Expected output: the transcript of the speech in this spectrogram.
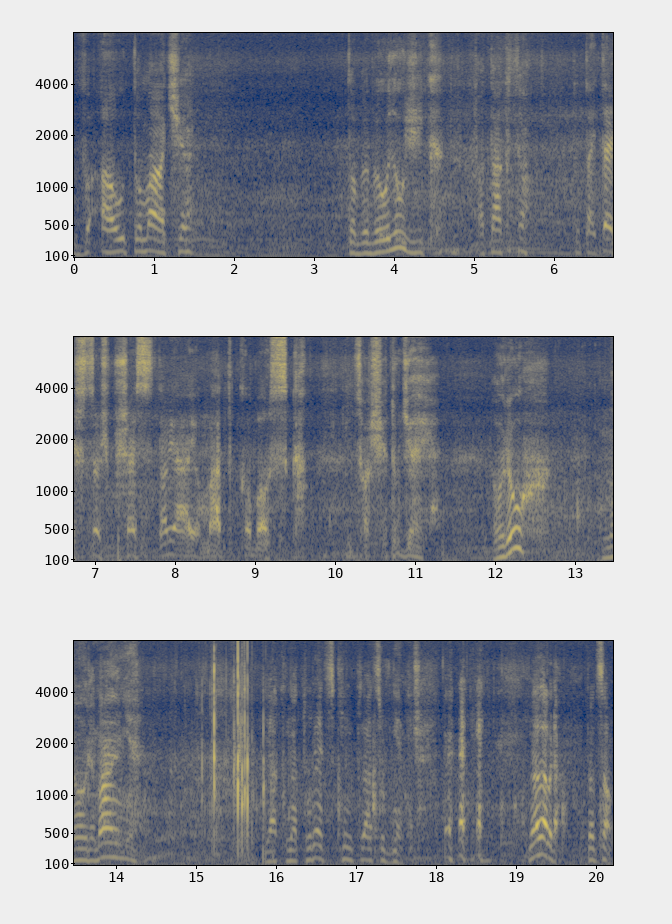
w automacie, to by był luzik. A tak to tutaj też coś przestawiają. Matko Boska. Co się tu dzieje? Ruch normalnie jak na tureckim placu w Niemczech. No dobra, to co?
